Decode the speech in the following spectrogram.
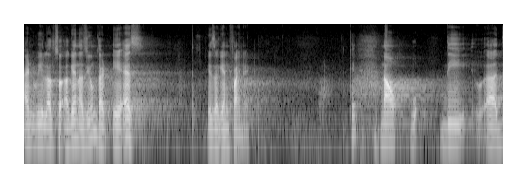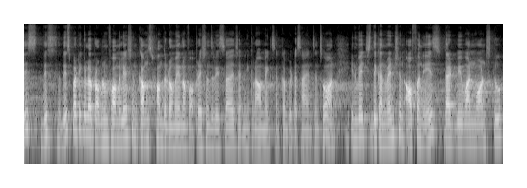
and we will also again assume that AS is again finite. Okay. Now the uh, this, this, this particular problem formulation comes from the domain of operations research and economics and computer science and so on in which the convention often is that we one wants to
